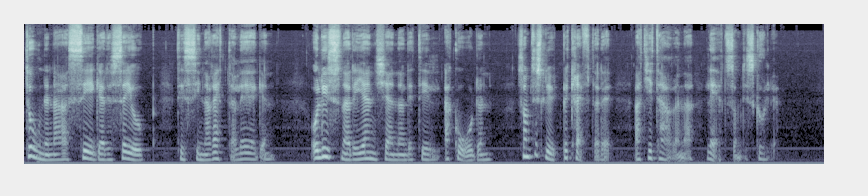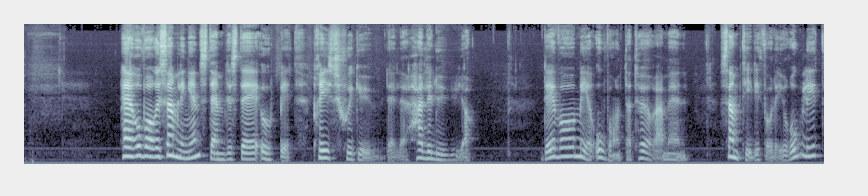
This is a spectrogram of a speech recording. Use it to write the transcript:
tonerna segade sig upp till sina rätta lägen och lyssnade igenkännande till ackorden som till slut bekräftade att gitarrerna lät som de skulle. Här och var i samlingen stämdes det upp ett Pris Gud eller halleluja. Det var mer ovant att höra men samtidigt var det ju roligt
